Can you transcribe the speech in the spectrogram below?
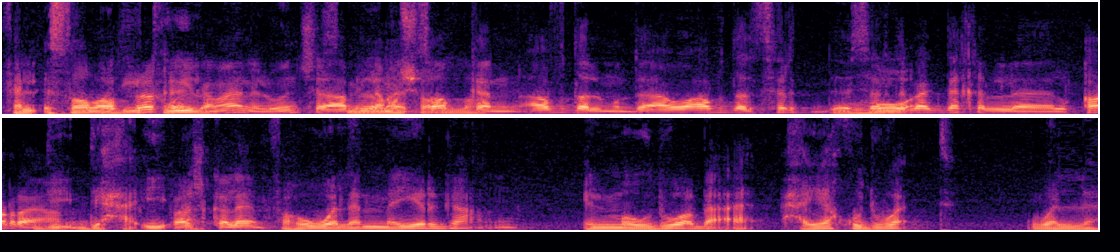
فالإصابة دي طويلة. كمان الونش قبل ما يتصاب. كان أفضل مد... أو أفضل third third back داخل القارة يعني. دي دي حقيقة. فيهاش كلام. فهو لما يرجع الموضوع بقى هياخد وقت ولا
